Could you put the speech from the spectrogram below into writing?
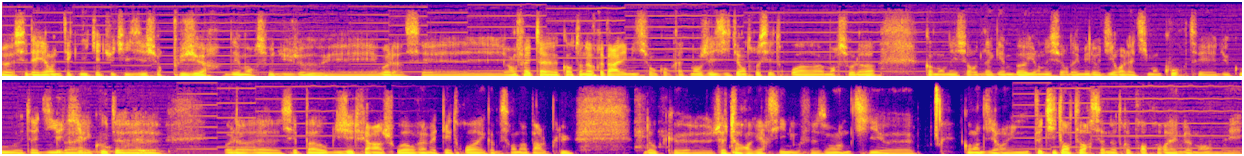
Euh, c'est d'ailleurs une technique qui est utilisée sur plusieurs des morceaux du jeu. Et voilà, c'est en fait euh, quand on a préparé l'émission, concrètement, j'ai hésité entre ces trois morceaux-là. Comme on est sur de la Game Boy, on est sur des mélodies relativement courtes et du coup, tu as dit, bah, écoute. Euh, voilà, c'est pas obligé de faire un choix, on va mettre les trois et comme ça on n'en parle plus. Donc je te remercie, nous faisons un petit, comment dire, une petite entorse à notre propre règlement, mais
